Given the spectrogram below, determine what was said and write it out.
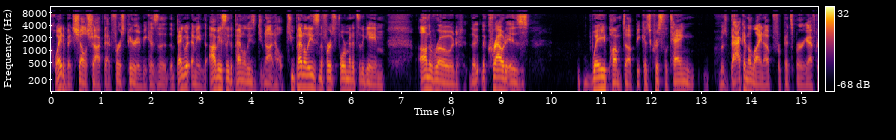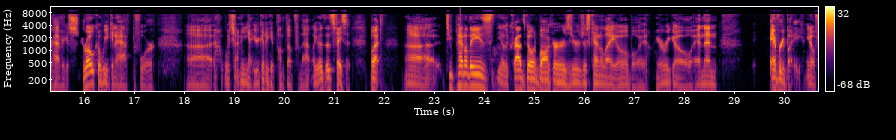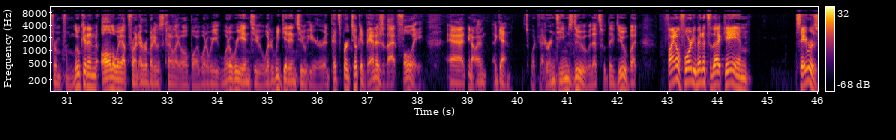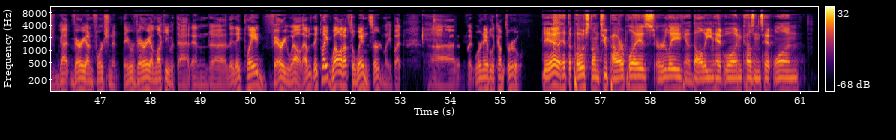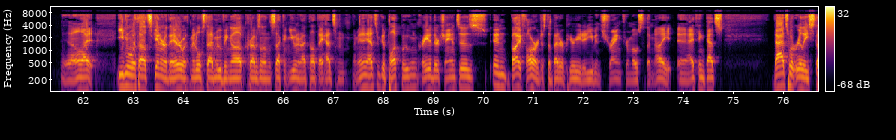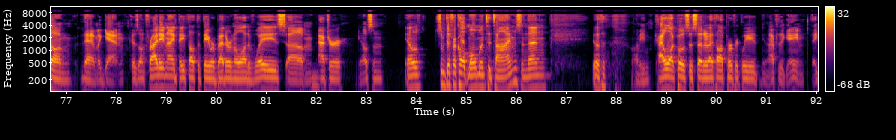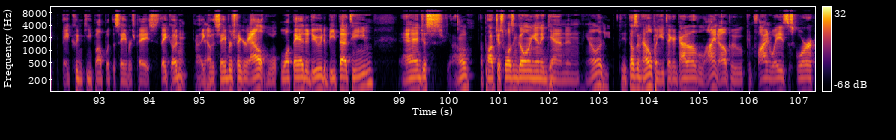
quite a bit shell shocked that first period because the the Penguin. I mean, obviously the penalties do not help. Two penalties in the first four minutes of the game on the road. The the crowd is way pumped up because Chris Letang was back in the lineup for Pittsburgh after having a stroke a week and a half before. Uh, which I mean, yeah, you're gonna get pumped up from that. Like, let's, let's face it. But uh, two penalties, you know, the crowd's going bonkers. You're just kind of like, oh boy, here we go. And then everybody, you know, from from Luukkonen all the way up front, everybody was kind of like, oh boy, what are we what are we into? What did we get into here? And Pittsburgh took advantage of that fully. And you know, and again, it's what veteran teams do. That's what they do. But final 40 minutes of that game, Sabres got very unfortunate. They were very unlucky with that, and uh, they, they played very well. That was they played well enough to win, certainly, but uh, but weren't able to come through. Yeah, hit the post on two power plays early. You know, Dahlin hit one, Cozens hit one. You know, I even without Skinner there, with Mittelstadt moving up, Krebs on the second unit, I thought they had some. I mean, they had some good puck movement, created their chances, and by far just a better period at even strength for most of the night. And I think that's that's what really stung them again because on Friday night they thought that they were better in a lot of ways um, after you know some you know some difficult moments at times, and then. You know, I mean, Kyle Okposo said it. I thought perfectly you know, after the game. They they couldn't keep up with the Sabres pace. They couldn't. I think yep. the Sabres figured out w- what they had to do to beat that team, and just you know the puck just wasn't going in again. And you know it, it doesn't help when you take a guy out of the lineup who can find ways to score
